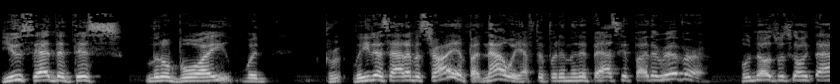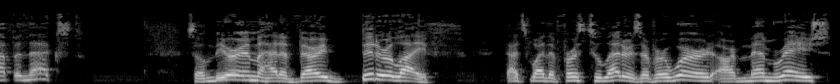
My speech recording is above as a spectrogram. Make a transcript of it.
You said that this little boy would lead us out of Australia, but now we have to put him in a basket by the river. Who knows what's going to happen next? So Miriam had a very bitter life. That's why the first two letters of her word are Mem Resh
